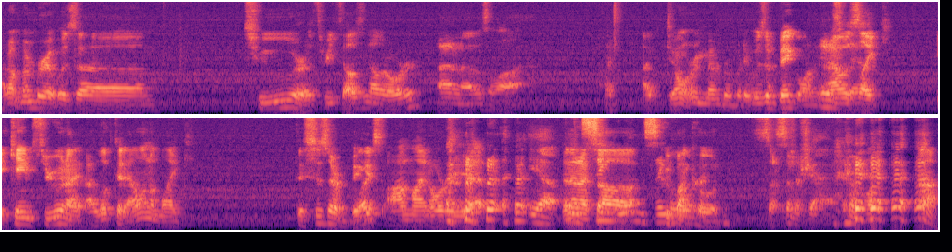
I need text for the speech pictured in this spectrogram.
I don't remember it was a two or a three thousand dollar order. I don't know. It was a lot. I don't remember, but it was a big one. It and I was- was yeah. like, it came through, and I, I looked at Ellen. I'm like, this is our biggest online order yet. yeah. And then I single- saw one coupon order. code. Son Summer shot. shy. Like, huh,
